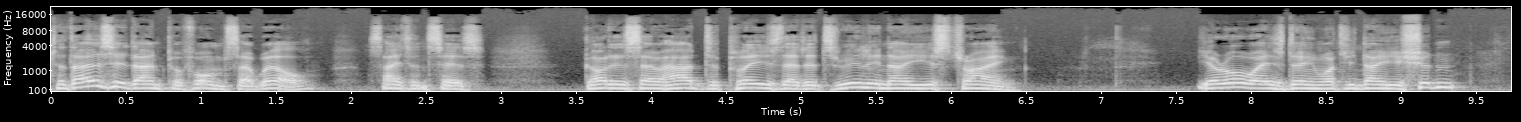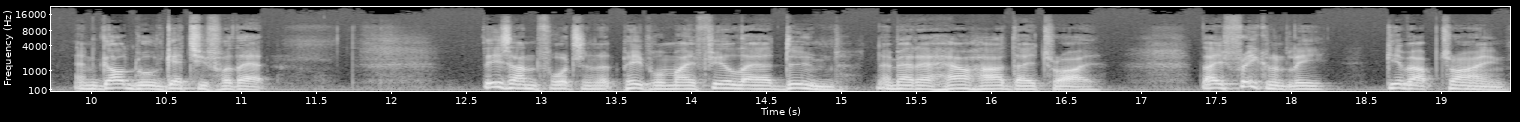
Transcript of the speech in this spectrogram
To those who don't perform so well, Satan says, God is so hard to please that it's really no use trying. You're always doing what you know you shouldn't, and God will get you for that. These unfortunate people may feel they are doomed no matter how hard they try. They frequently give up trying.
